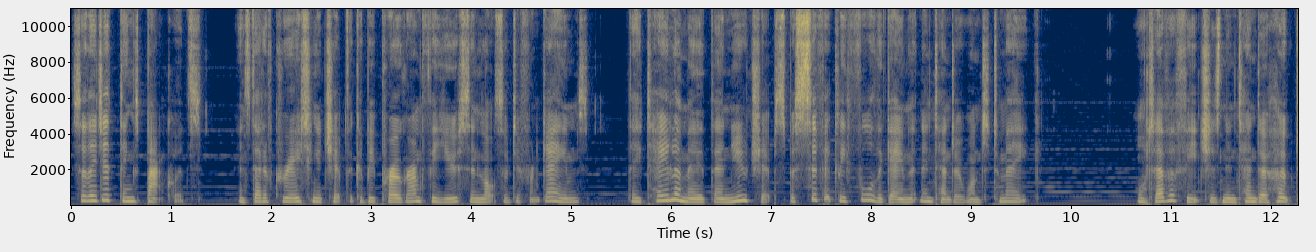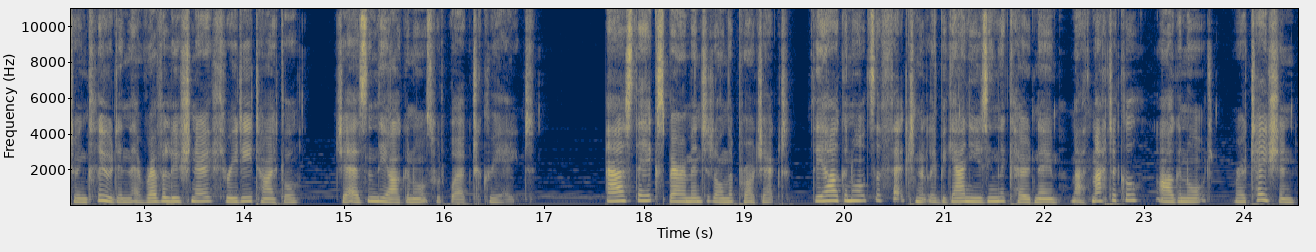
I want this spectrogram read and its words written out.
so they did things backwards. Instead of creating a chip that could be programmed for use in lots of different games, they tailor made their new chip specifically for the game that Nintendo wanted to make. Whatever features Nintendo hoped to include in their revolutionary 3D title, Jez and the Argonauts would work to create. As they experimented on the project, the Argonauts affectionately began using the codename Mathematical, Argonaut, Rotation,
